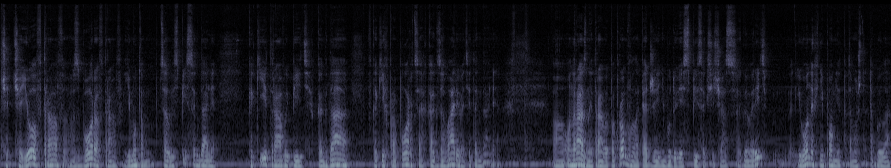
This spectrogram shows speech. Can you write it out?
чаев, трав, сборов трав. Ему там целый список дали, какие травы пить, когда, в каких пропорциях, как заваривать и так далее. А, он разные травы попробовал, опять же, я не буду весь список сейчас говорить, и он их не помнит, потому что это было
